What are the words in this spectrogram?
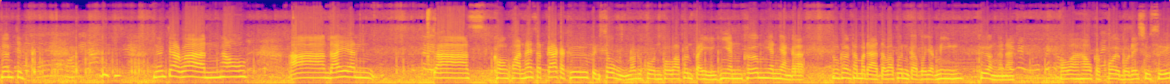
เนื่องจากเนื่องจากว่าอันเฮาอ่าได้อัน จะของขวัญให้สัตก้าก็คือเป็นส่งเนาะทุกคน เพราะว่าเพิ่นไปเฮียนเพิ่มเฮียนอย่างกะนุ่งเครื่องธรรมดา แต่ว่าเพิ่นกับ่อยากมีเครื่องอะนะเพราะว่าเฮาก็ค่อยบ่ได้ซื้อ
